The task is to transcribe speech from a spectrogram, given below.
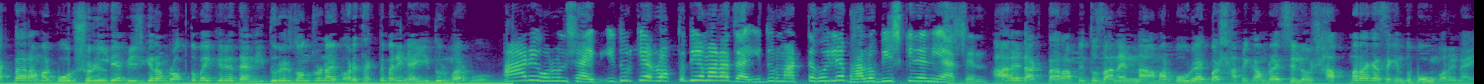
ডাক্তার আমার বউর শরীর দিয়ে বিশ গ্রাম রক্ত বাই করে দেন। ইঁদুরের যন্ত্রণায় ঘরে থাকতে পারি না ইঁদুর মারবো। আরে অরুণ সাহেব ইঁদুর কি আর রক্ত দিয়ে মারা যায় ইঁদুর মারতে হইলে ভালো বিষ কিনে নিয়ে আসেন। আরে ডাক্তার আপনি তো জানেন না আমার বউর একবার সাপে কামড়াইছিল সাপ মারা গেছে কিন্তু বউ মরে নাই।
